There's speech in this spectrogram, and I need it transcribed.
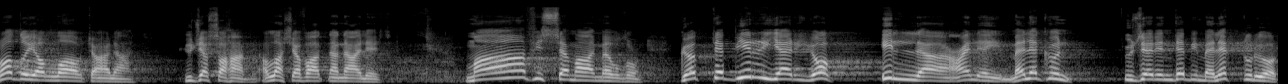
Radıyallahu Teala. Yüce sahabi. Allah şefaatine nail etsin. Ma fis semâ. Gökte bir yer yok. İlla aleyh melekün. Üzerinde bir melek duruyor.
